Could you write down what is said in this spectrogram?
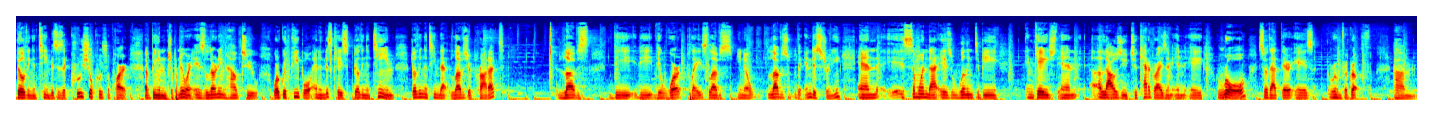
building a team. This is a crucial crucial part of being an entrepreneur is learning how to work with people, and in this case, building a team, building a team that loves your product, loves the the the workplace loves you know loves the industry and is someone that is willing to be engaged and allows you to categorize them in a role so that there is room for growth um,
